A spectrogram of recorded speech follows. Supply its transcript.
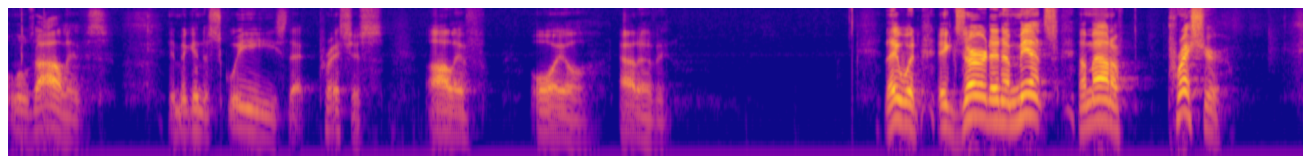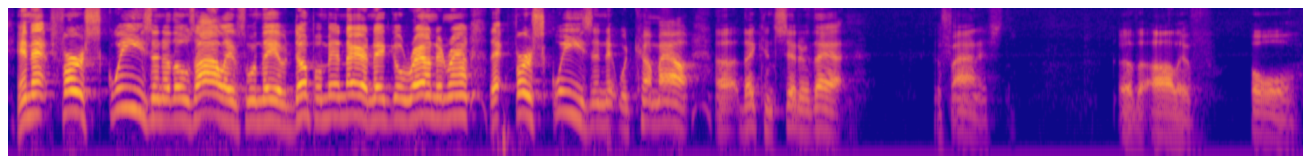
on those olives and begin to squeeze that precious olive oil out of it. They would exert an immense amount of pressure and that first squeezing of those olives, when they would dump them in there and they'd go round and round, that first squeezing that would come out, uh, they consider that the finest of the olive oil.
